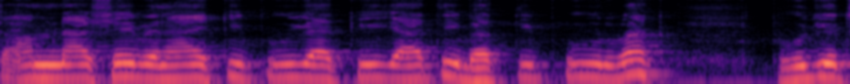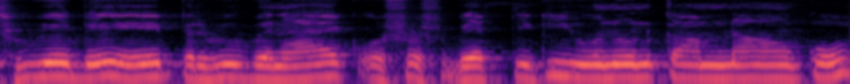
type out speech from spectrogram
कामना से विनायक की पूजा की जाती भक्ति पूर्वक पूजित हुए वे प्रभु विनायक उस उस व्यक्ति की उन उन कामनाओं को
